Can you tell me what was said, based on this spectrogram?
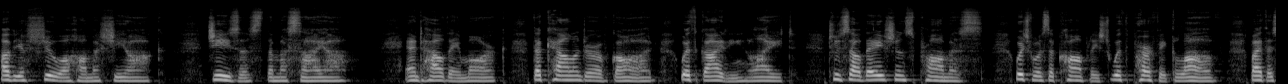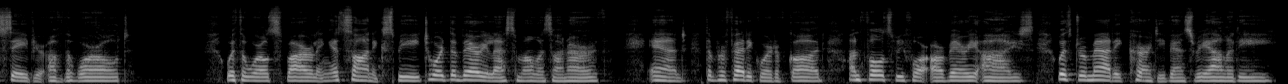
of Yeshua HaMashiach, Jesus the Messiah, and how they mark the calendar of God with guiding light to salvation's promise, which was accomplished with perfect love by the Savior of the world. With the world spiraling at sonic speed toward the very last moments on earth, and the prophetic word of God unfolds before our very eyes with dramatic current events reality.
